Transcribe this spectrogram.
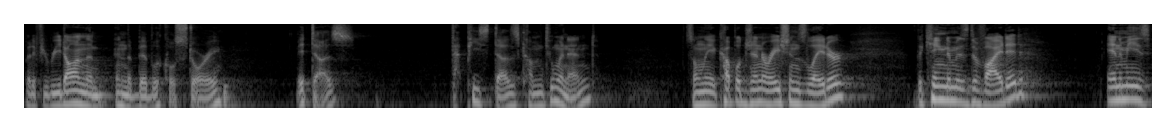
But if you read on the, in the biblical story, it does. That peace does come to an end. It's only a couple generations later. The kingdom is divided. Enemies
